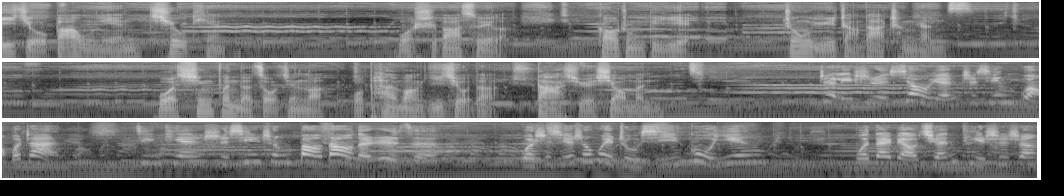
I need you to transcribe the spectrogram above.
一九八五年秋天，我十八岁了，高中毕业，终于长大成人。我兴奋地走进了我盼望已久的大学校门。这里是校园之星广播站，今天是新生报到的日子，我是学生会主席顾英，我代表全体师生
